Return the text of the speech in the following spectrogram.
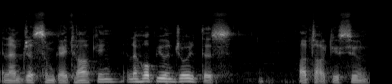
and I'm just some guy talking, and I hope you enjoyed this. I'll talk to you soon.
